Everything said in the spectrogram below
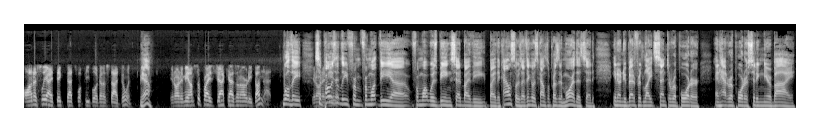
honestly, I think that's what people are going to start doing. yeah. You know what I mean? I'm surprised Jack hasn't already done that. Well, they You know what I mean? supposedly from from what the uh, from what was being said by the by the counselors, I think it was Council President Moore that said, you know, New Bedford Light sent a reporter and had a reporter sitting nearby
